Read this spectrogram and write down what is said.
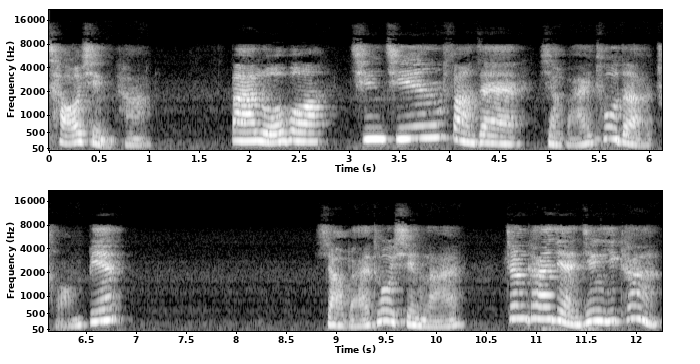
吵醒它。把萝卜轻轻放在小白兔的床边。小白兔醒来，睁开眼睛一看，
